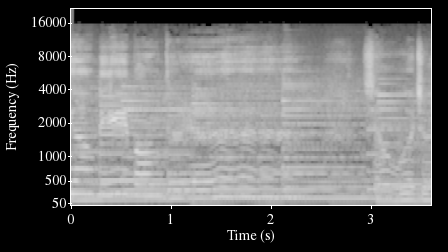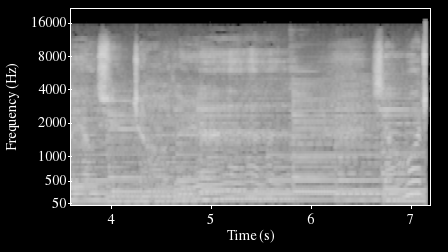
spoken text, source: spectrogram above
样迷茫的人，像我这样寻找的人，像我。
